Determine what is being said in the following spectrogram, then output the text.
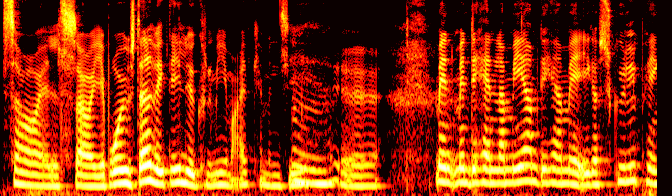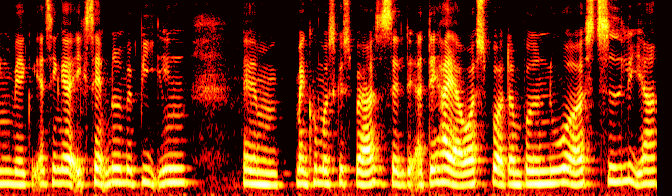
Så altså, jeg bruger jo stadigvæk økonomi meget, kan man sige. Mm. Øh. Men, men det handler mere om det her med ikke at skylde penge væk. Jeg tænker eksemplet med bilen. Øhm, man kunne måske spørge sig selv, og det har jeg jo også spurgt om både nu og også tidligere,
